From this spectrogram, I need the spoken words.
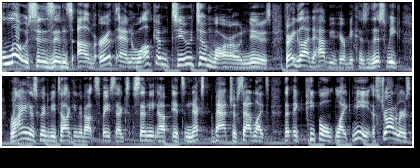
Hello, citizens of Earth, and welcome to Tomorrow News. Very glad to have you here because this week Ryan is going to be talking about SpaceX sending up its next batch of satellites that make people like me, astronomers,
